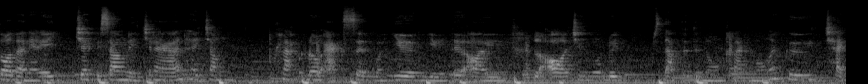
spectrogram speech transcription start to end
តោះតែអ្នកនេះចេះភាសាអង់គ្លេសច្រើនហើយចង់ផ្លាស់ប្ដូរ accent របស់យើងនិយាយទៅឲ្យល្អជាងមុនដូច ស្ដាប់ទៅទំនងខ្លាំងហ្មងគឺ check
